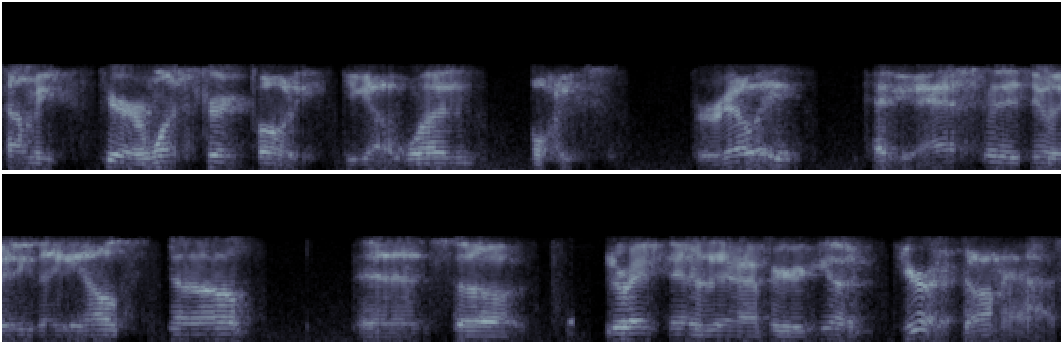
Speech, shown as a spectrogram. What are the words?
tell me, "You're a one trick pony. You got one voice." Really? Have you asked me to do anything else? You know? And so right then and there, I figured, you know, you're a dumbass.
